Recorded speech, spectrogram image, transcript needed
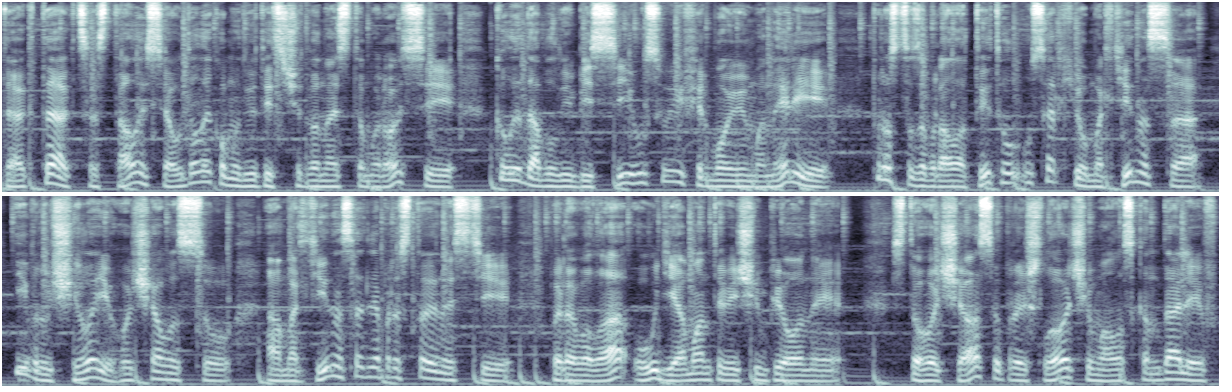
Так так, це сталося у далекому 2012 році, коли WBC у своїй фірмовій манері просто забрала титул у Серхіо Мартінеса і вручила його Чавесу, а Мартінеса для пристойності перевела у діамантові чемпіони. З того часу пройшло чимало скандалів.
